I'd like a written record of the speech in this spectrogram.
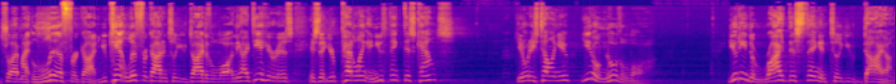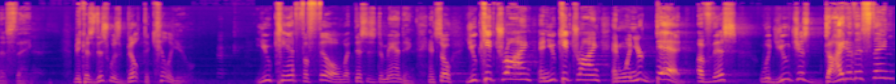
so I might live for God. You can't live for God until you die to the law. And the idea here is, is that you're peddling and you think this counts. You know what he's telling you? You don't know the law. You need to ride this thing until you die on this thing because this was built to kill you. You can't fulfill what this is demanding. And so you keep trying and you keep trying. And when you're dead of this, would you just die to this thing?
